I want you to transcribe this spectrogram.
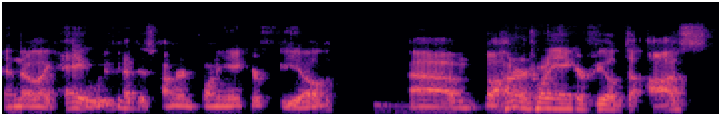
and they're like, "Hey, we've got this 120 acre field." Um, so 120 acre field to us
